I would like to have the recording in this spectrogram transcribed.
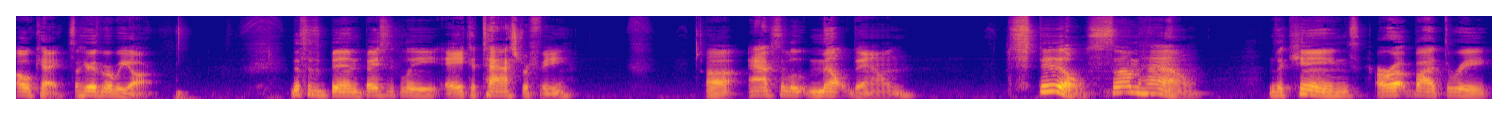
Okay, so here's where we are. This has been basically a catastrophe, uh, absolute meltdown. Still, somehow, the Kings are up by three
